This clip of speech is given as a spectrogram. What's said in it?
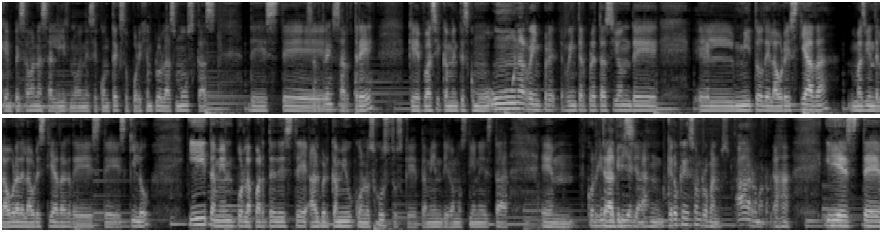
que empezaban a salir ¿no? en ese contexto. Por ejemplo, Las Moscas de este Sartre, que básicamente es como una reinterpretación de el mito de la Orestiada más bien de la obra de la Orestiada de este Esquilo y también por la parte de este Albert Camus con los justos que también digamos tiene esta eh, tradición creo que son romanos. Ah romanos ajá. Y este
